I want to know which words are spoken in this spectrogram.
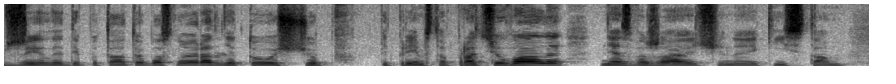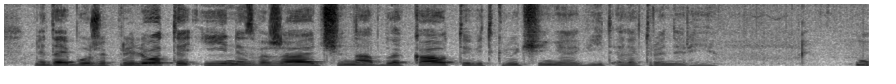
вжили депутати обласної ради для того, щоб підприємства працювали, не зважаючи на якісь там, не дай Боже, прильоти, і не зважаючи на блекаути, відключення від електроенергії? Ну,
